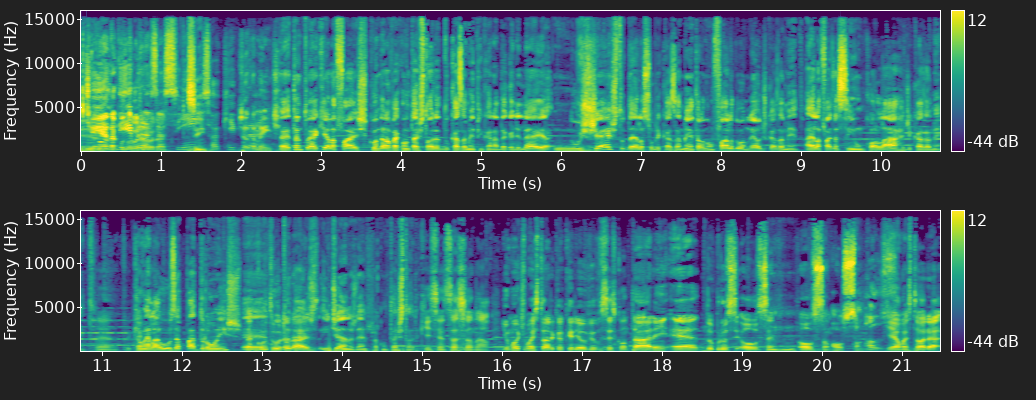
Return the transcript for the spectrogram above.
Quem é da Libras, cultura. assim, Sim. só que pra- Exatamente. É, tanto é que ela faz, quando ela vai contar a história do casamento em Caná da Galileia, no gesto dela sobre casamento, ela não fala do anel de casamento. Aí ela faz assim, um colar de casamento. É, Então ela como- usa padrões é, cultura culturais indianos, né? Pra contar a história. Que sensacional. E uma última história que eu queria ouvir vocês contarem é do Bruce Olsen. Uhum. Olson. Olson. Que é uma história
